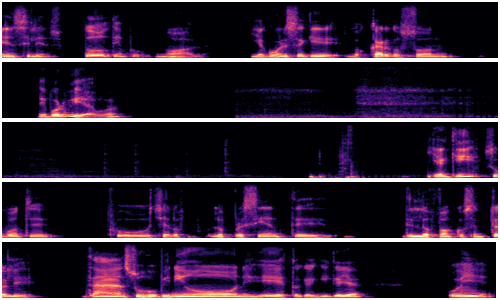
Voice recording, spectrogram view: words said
en silencio, todo el tiempo no habla. Y acuérdense que los cargos son de por vida, ¿eh? Y aquí, suponte, pucha, los, presidentes de los bancos centrales dan sus opiniones, esto, que aquí, que allá. Oye,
